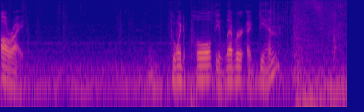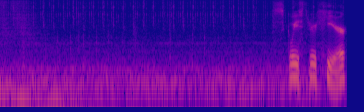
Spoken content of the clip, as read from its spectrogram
Alright. Going to pull the lever again. Squeeze through here.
